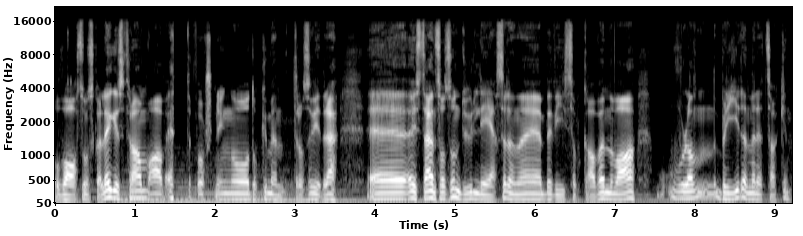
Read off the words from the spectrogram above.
og hva som skal legges fram av etterforskning og dokumenter osv. Eh, Øystein, sånn som du leser denne bevisoppgaven, hva, hvordan blir denne rettssaken?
